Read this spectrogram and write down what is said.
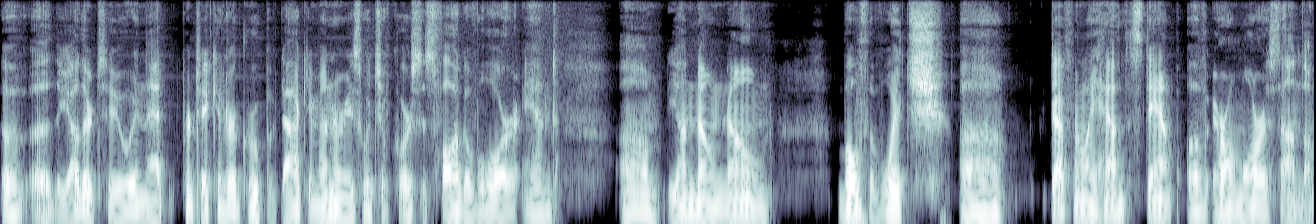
the, uh, the other two in that particular group of documentaries, which of course is Fog of War and um, The Unknown Known, both of which uh, definitely have the stamp of Errol Morris on them.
